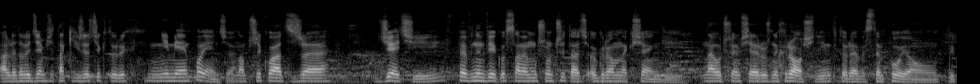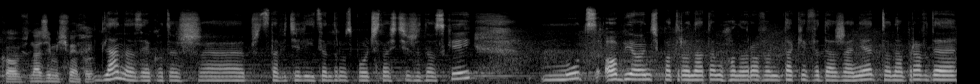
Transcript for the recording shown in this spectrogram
ale dowiedziałem się takich rzeczy, których nie miałem pojęcia. Na przykład, że dzieci w pewnym wieku same muszą czytać ogromne księgi. Nauczyłem się różnych roślin, które występują tylko na Ziemi Świętej. Dla nas, jako też e, przedstawicieli Centrum Społeczności Żydowskiej, Móc objąć patronatem honorowym takie wydarzenie to naprawdę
